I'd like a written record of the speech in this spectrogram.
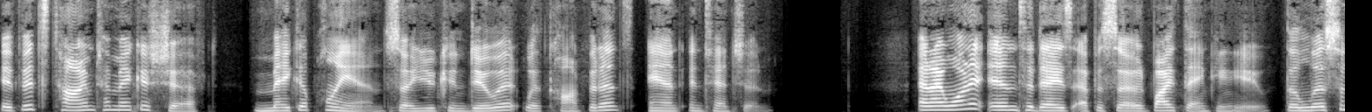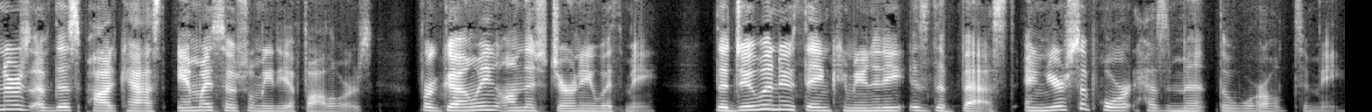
If it's time to make a shift, make a plan so you can do it with confidence and intention. And I want to end today's episode by thanking you, the listeners of this podcast and my social media followers, for going on this journey with me. The Do a New Thing community is the best, and your support has meant the world to me.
